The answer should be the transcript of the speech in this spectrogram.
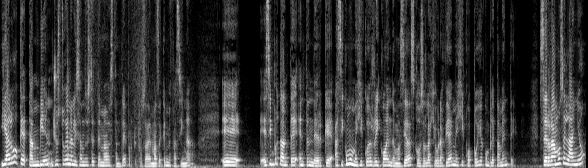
Y algo que también, yo estuve analizando este tema bastante, porque pues además de que me fascina, eh, es importante entender que así como México es rico en demasiadas cosas, la geografía de México apoya completamente. Cerramos el año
